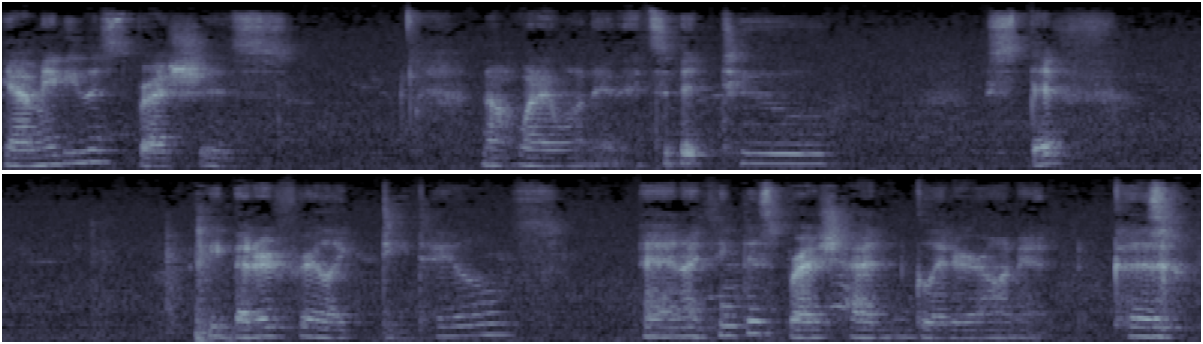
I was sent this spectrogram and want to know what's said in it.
Yeah, maybe this brush is not what I wanted. It's a bit too stiff. Be better for like details. And I think this brush had glitter on it because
